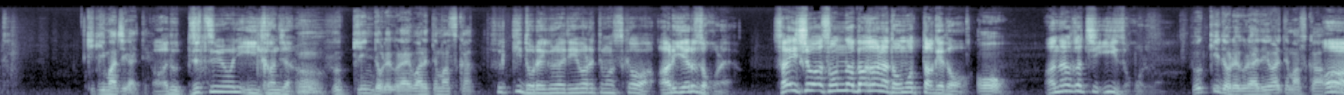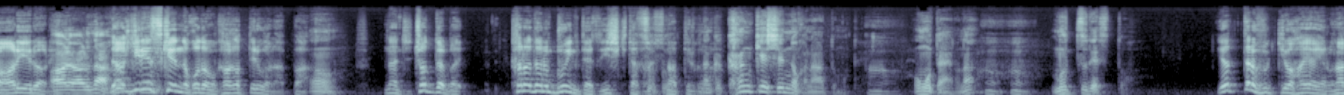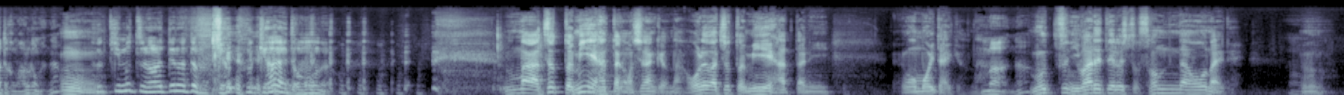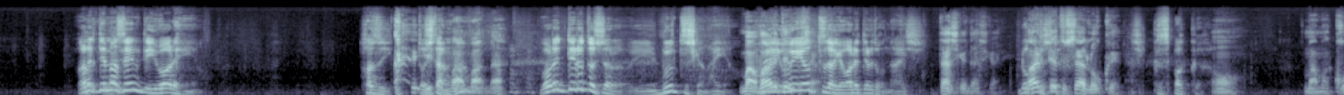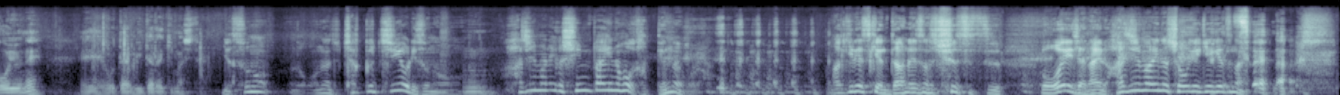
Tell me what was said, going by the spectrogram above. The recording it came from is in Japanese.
聞き間違えて。あでも絶妙にいい感じやな、うん。腹筋どれぐらい言われてますか？復帰どれぐらいで言われてますかはありえるぞこれ最初はそんなバカなと思ったけどおうあながちいいぞこれ腹筋どれぐらいで言われてますか？はああありえるありえるあれあるな。でアキレス腱のこともかかってるからやっぱ、うん。なんちゅうちょっとやっぱ体の部位に対する意識高くなってるからなんか関係してんのかなと思って。思ったんやろな。うんうん6つですと。やったら復帰は早いやろなとかもあるかもな、ん復帰6つに言われてるんだったら復帰 復帰早いと思うのよまあちょっと見えはったかもしらんけどな。俺はちょっと見えはったに思いたいけどな。まあな6つに言われてる人そんな多ないで。うん。割れてませんって言われへんやんはずいとしたら まあまあな。割れてるとしたら6つしかないやん、まあ割れてる上上4としたらつだけ割れてるとかないし確かに確かに。六割れてるとしたら6やな。シックスパックやからうん。まあまあこういうね、えーお便りいただきました。いやそのなんて着地よりその、始まりが心配の方が勝ってんのよこれ。アキレス腱断裂の手術を終えじゃないの。始まりの衝撃えげつない。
